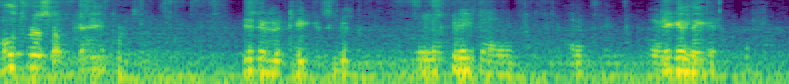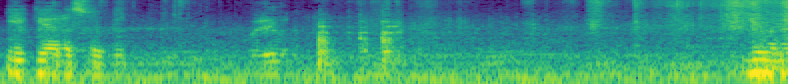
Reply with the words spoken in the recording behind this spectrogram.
वो थोड़ा सा ये थोड़ा सा ये जगह ठीक है लकड़ी का है। ठीक है ठीक है। ये ग्यारह सौ का ये वाला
